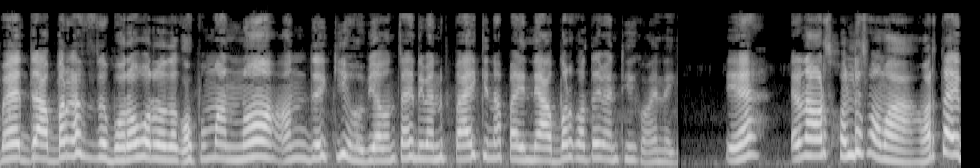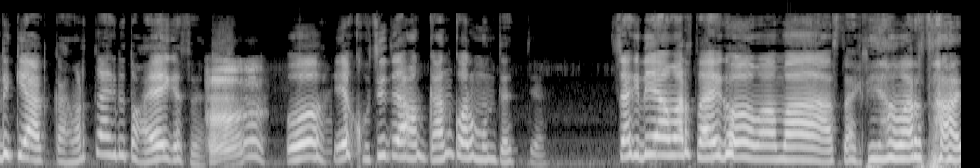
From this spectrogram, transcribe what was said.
ভাই যে আব্বার কাছে যে বড় বড় যে গপ মানো আমি যে কি হবি এখন চাকরি বেন পাই কি না পাই না আব্বার কথাই বেন ঠিক হয় নাকি এ এটা না আমার চল্লিশ মামা আমার চাকরি কি আটকা আমার চাকরি তো হয়ে গেছে ও এ খুশিতে আমার গান কর মন চাচ্ছে চাকরি আমার চাই গো মামা চাকরি আমার চাই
